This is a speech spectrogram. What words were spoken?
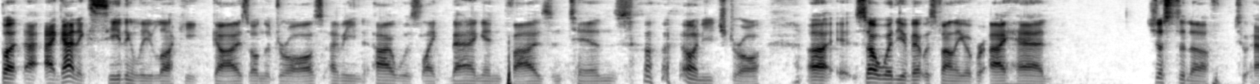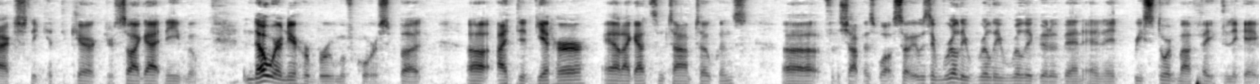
but I, I, got exceedingly lucky, guys, on the draws. I mean, I was like banging fives and tens on each draw. Uh, so when the event was finally over, I had just enough to actually get the character. So I got Nemu. Nowhere near her broom, of course, but uh, I did get her, and I got some time tokens uh, for the shop as well. So it was a really, really, really good event, and it restored my faith in the game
